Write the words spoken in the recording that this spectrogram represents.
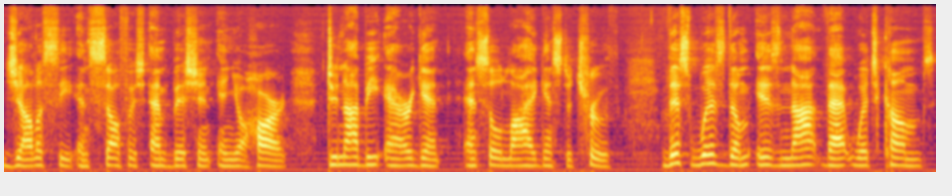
jealousy and selfish ambition in your heart, do not be arrogant and so lie against the truth. This wisdom is not that which comes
